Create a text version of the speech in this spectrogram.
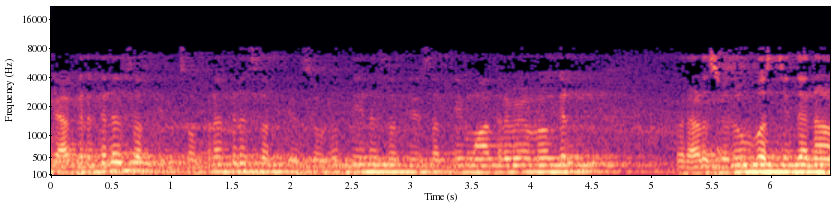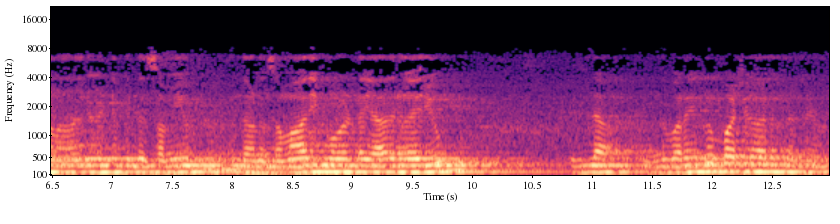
ജാഗ്രതയിലും സത്യം സ്വപ്നത്തിലും സത്യം സുഹൃത്തിയിലും സത്യം സത്യം മാത്രമേ ഉള്ളൂവെങ്കിൽ ഒരാൾ സ്വരൂപസ്ഥിതനാണ്. അതിനുവേണ്ടി പിന്നെ സമയം എന്താണ്? സമാധി പോകേണ്ട യാതൊരു കാര്യവും ഇല്ല എന്ന് പറയുന്നത് ഭാഷകാരൻ തന്നെയാണ്.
